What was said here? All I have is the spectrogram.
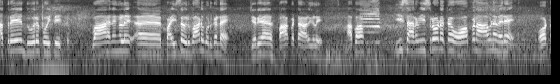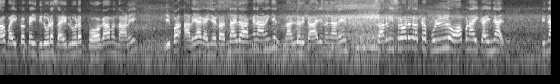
അത്രയും ദൂരെ പോയിട്ട് വാഹനങ്ങൾ പൈസ ഒരുപാട് കൊടുക്കണ്ടേ? ചെറിയ പാവപ്പെട്ട ആളുകൾ അപ്പോൾ ഈ സർവീസ് റോഡൊക്കെ ഓപ്പൺ ആവണ വരെ ഓട്ടോ ബൈക്കൊക്കെ ഇതിലൂടെ സൈഡിലൂടെ പോകാമെന്നാണ് ഇപ്പോൾ അറിയാൻ കഴിഞ്ഞിട്ടോ. എന്തായാലും അങ്ങനെയാണെങ്കിൽ നല്ലൊരു കാര്യം തന്നെയാണ്. സർവീസ് റോഡുകളൊക്കെ ഫുള്ള് ഓപ്പൺ ആയി കഴിഞ്ഞാൽ പിന്നെ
